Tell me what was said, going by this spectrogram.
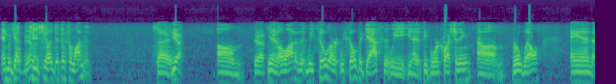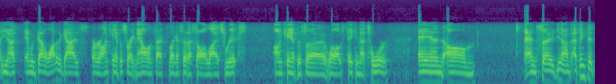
And we've got so, yeah, two stud defensive linemen. So yeah, um, yeah, you know, a lot of it we filled our we filled the gaps that we you know that people were questioning um, real well, and you know, and we've got a lot of the guys are on campus right now. In fact, like I said, I saw Elias Ricks on campus uh, while I was taking that tour. And um, and so you know I think that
